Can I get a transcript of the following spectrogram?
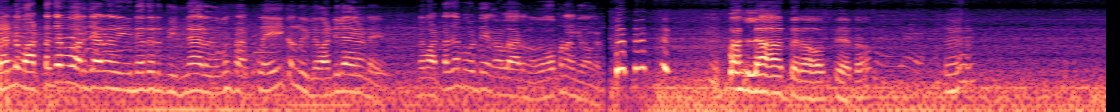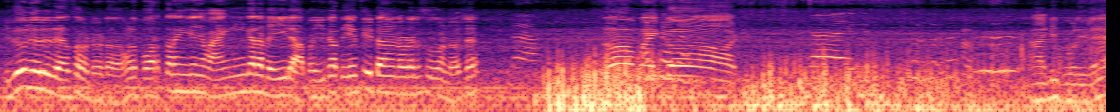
രണ്ട് വട്ടച്ചപ്പ് പറിച്ചായിരുന്നു. ഇതിന്റെ അകത്ത് തിന്നായിരുന്നു. ഇപ്പൊ പ്ലേറ്റ് ഒന്നും ഇല്ല. വണ്ടിയിലായോണ്ടേ. വട്ടച്ചപ്പ് കിട്ടിയ കള്ളായിരുന്നു. ഓപ്പൺ ആക്കി നോക്കട്ടെ. വല്ലാത്തൊരവസ്ഥ കേട്ടോ. ഇതിന് ഒരു രസമുണ്ട് കേട്ടോ. നമ്മൾ പുറത്തിറങ്ങി കഴിഞ്ഞാൽ ഭയങ്കര വെയിലാ. അപ്പൊ ഇതിനകത്ത് എ സി ഇട്ടാണ്ട് അവിടെ ഒരു സുഖമുണ്ട്. പക്ഷെ ഓ മൈ ഗോഡ് അടിപൊളിയില്ലേ?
